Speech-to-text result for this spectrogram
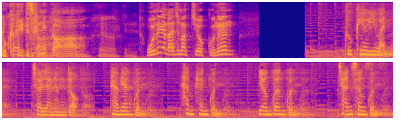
못 가게 되잖아. 그러니까 어. 오늘의 마지막 지역구는 국회의원 전라남도 담양군 한편군 영광군 장성군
